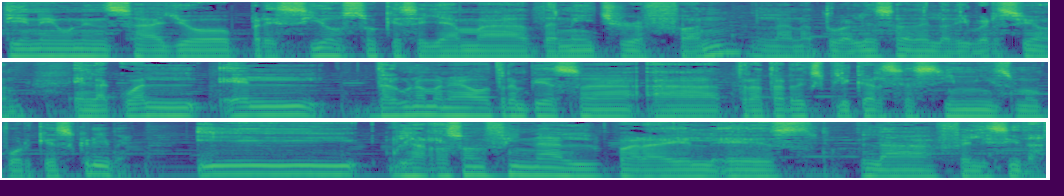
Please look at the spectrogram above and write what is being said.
Tiene un ensayo precioso que se llama The Nature of Fun, la naturaleza de la diversión, en la cual él de alguna manera u otra empieza a tratar de explicarse a sí mismo por qué escribe. Y la razón final para él es la felicidad.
